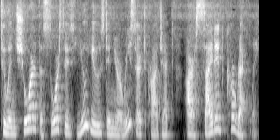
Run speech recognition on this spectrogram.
to ensure the sources you used in your research project are cited correctly.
